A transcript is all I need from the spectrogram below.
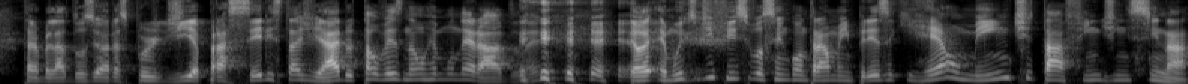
Trabalhar 12 horas por dia para ser estagiário, talvez não remunerado, né? Então é muito difícil você encontrar uma empresa que realmente está afim de ensinar,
